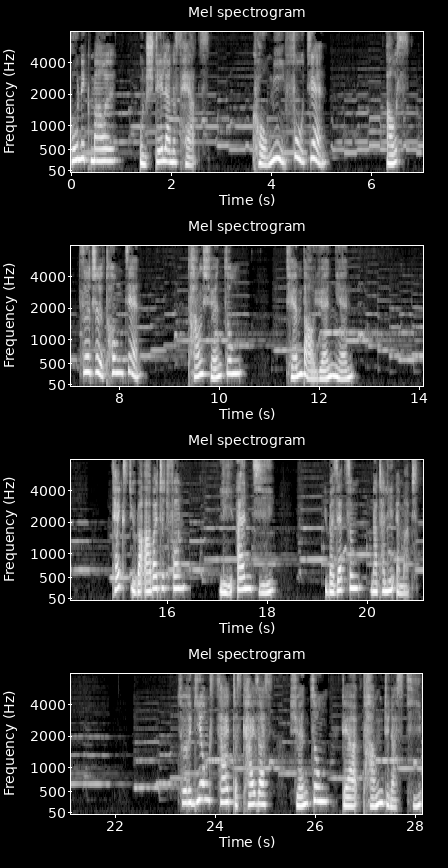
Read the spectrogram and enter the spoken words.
Honigmaul und stählernes Herz. Koumi Fu Jian aus Zizhi Tong Jian. Tang Xuanzong, Tianbao Yuan Nian Text überarbeitet von Li Anji. Übersetzung Nathalie Emmert. Zur Regierungszeit des Kaisers Xuanzong der Tang-Dynastie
